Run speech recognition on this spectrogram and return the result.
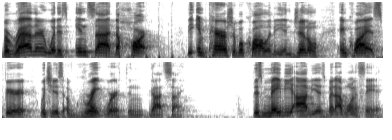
but rather what is inside the heart, the imperishable quality and gentle and quiet spirit, which is of great worth in God's sight. This may be obvious, but I want to say it.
